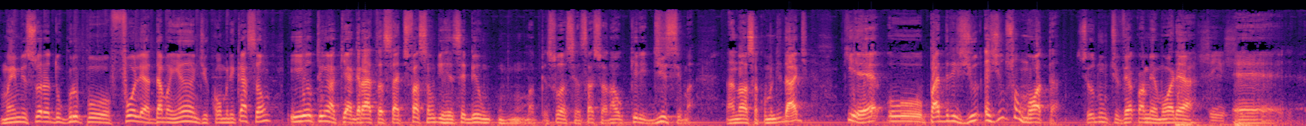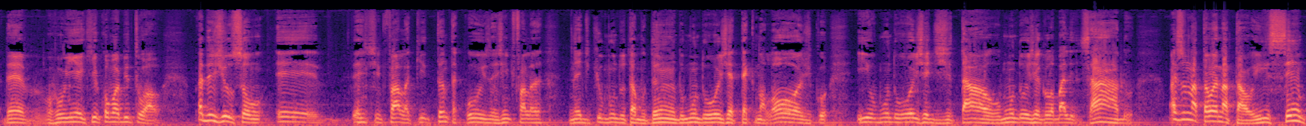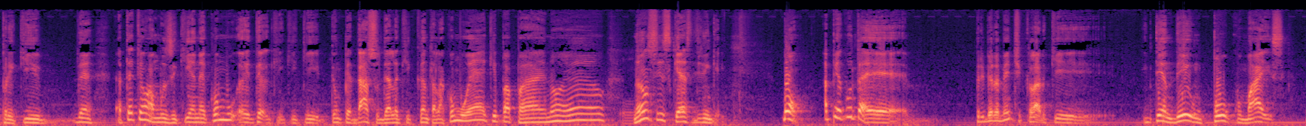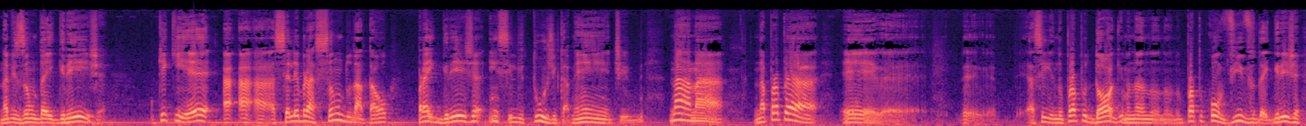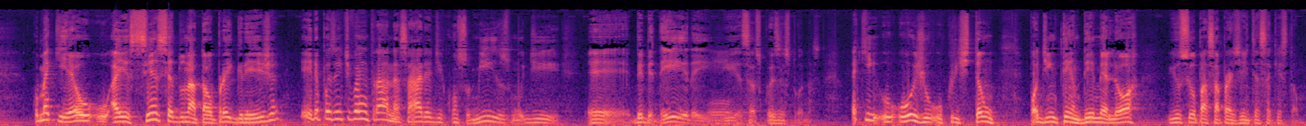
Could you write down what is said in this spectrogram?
uma emissora do grupo Folha da Manhã de Comunicação. E eu tenho aqui a grata satisfação de receber um, uma pessoa sensacional, queridíssima na nossa comunidade, que é o padre Gil, é Gilson Mota. Se eu não tiver com a memória sim, sim. É, né, ruim aqui como habitual. Padre Gilson, é, a gente fala aqui tanta coisa, a gente fala né, de que o mundo está mudando, o mundo hoje é tecnológico, e o mundo hoje é digital, o mundo hoje é globalizado. Mas o Natal é Natal, e sempre que. Né, até tem uma musiquinha, né? Como, é, que, que, que, tem um pedaço dela que canta lá, como é que Papai Noel não se esquece de ninguém. Bom, a pergunta é, primeiramente, claro que entender um pouco mais na visão da igreja o que, que é a, a, a celebração do Natal para a igreja em si, liturgicamente, na, na, na própria. É, é, assim, no próprio dogma, no, no, no, próprio convívio da igreja, como é que é o, a essência do Natal para a igreja, e depois a gente vai entrar nessa área de consumismo, de é, bebedeira e, e, essas coisas todas. É que hoje o, cristão pode entender melhor e o senhor passar para a gente essa questão.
